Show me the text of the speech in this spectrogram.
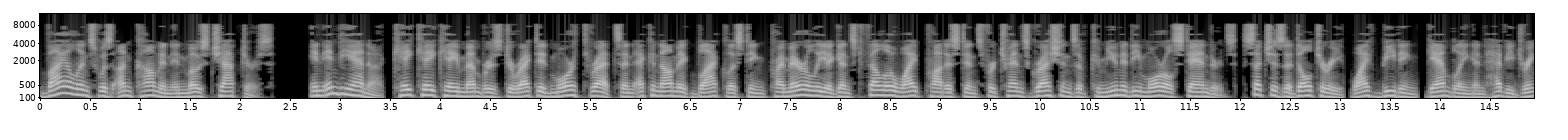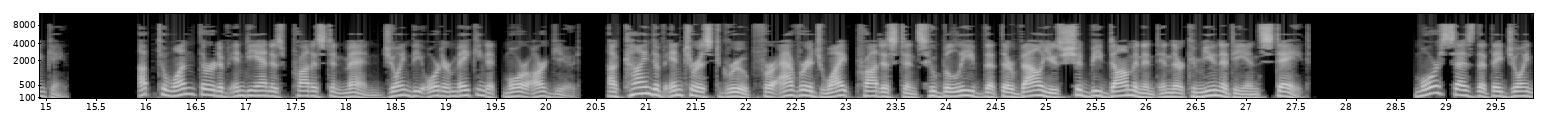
Violence was uncommon in most chapters. In Indiana, KKK members directed more threats and economic blacklisting primarily against fellow white Protestants for transgressions of community moral standards, such as adultery, wife-beating, gambling and heavy drinking. Up to one-third of Indiana's Protestant men joined the order making it, Moore argued, a kind of interest group for average white Protestants who believed that their values should be dominant in their community and state." Moore says that they joined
